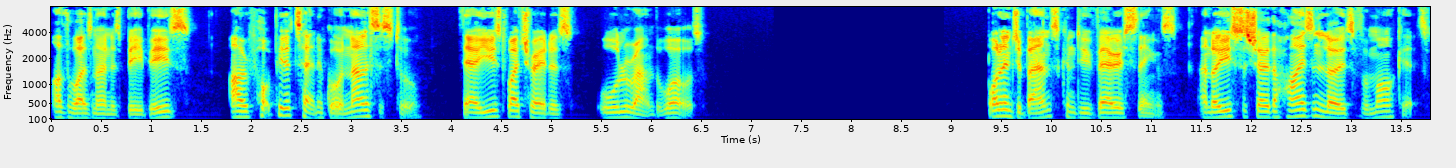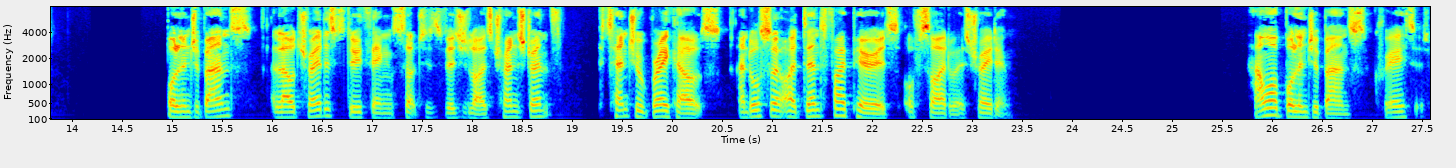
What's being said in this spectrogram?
otherwise known as BBs, are a popular technical analysis tool. They are used by traders all around the world. Bollinger Bands can do various things and are used to show the highs and lows of a market. Bollinger Bands allow traders to do things such as visualize trend strength, potential breakouts, and also identify periods of sideways trading. How are Bollinger Bands created?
